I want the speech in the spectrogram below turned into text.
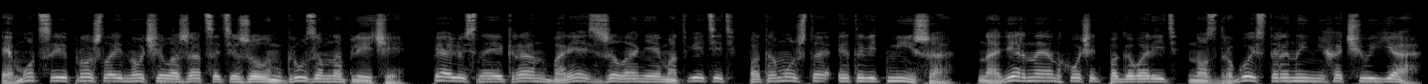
Эмоции прошлой ночи ложатся тяжелым грузом на плечи. Пялюсь на экран, борясь с желанием ответить, потому что это ведь Миша. Наверное, он хочет поговорить, но с другой стороны не хочу я.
